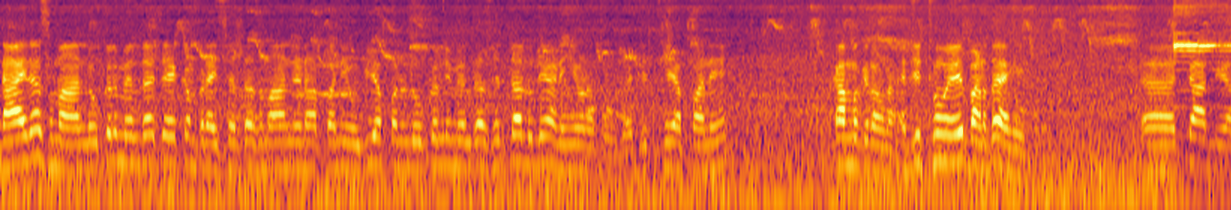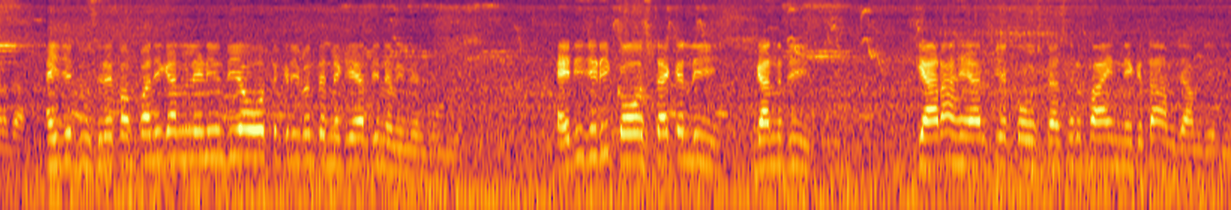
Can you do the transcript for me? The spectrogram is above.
ਨਾ ਇਹਦਾ ਸਮਾਨ ਲੋਕਲ ਮਿਲਦਾ ਚਾਹੇ ਕੰਪਰੈਸਰ ਦਾ ਸਮਾਨ ਲੈਣਾ ਆਪਾਂ ਨੇ ਉਹ ਵੀ ਆਪਾਂ ਨੂੰ ਲੋਕਲ ਨਹੀਂ ਮਿਲਦਾ। ਸਿੱਧਾ ਲੁਧਿਆਣੇ ਹੀ ਆਉਣਾ ਪਊਗਾ ਜਿੱਥੇ ਆਪਾਂ ਨੇ ਕੰਮ ਕਰਾਉਣਾ। ਹੈ, ਜਿੱਥੋਂ ਇਹ ਬਣਦਾ ਇਹ ਅਹ ਚਾਰਲੀ ਵਾਲਾ ਦਾ। ਇਹ ਜੇ ਦੂਸਰੇ ਪੰਪਾਂ ਦੀ ਗਨ ਲੈਣੀ ਹੁੰਦੀ ਆ ਉਹ ਤਕਰੀਬਨ 3000 ਦੀ ਨਵੀਂ ਮਿਲ ਜਾਂਦੀ ਹੈ ਇਹਦੀ ਜਿਹੜੀ ਕੋਸਟ ਹੈ ਕੱਲੀ ਗੰਨ ਦੀ 11000 ਰੁਪਏ ਕੋਸਟ ਹੈ ਸਿਰਫ ਆ ਇੰਨੇ ਕੁ ਧਾਮ ਜਾਮ ਜੀ ਦੀ।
